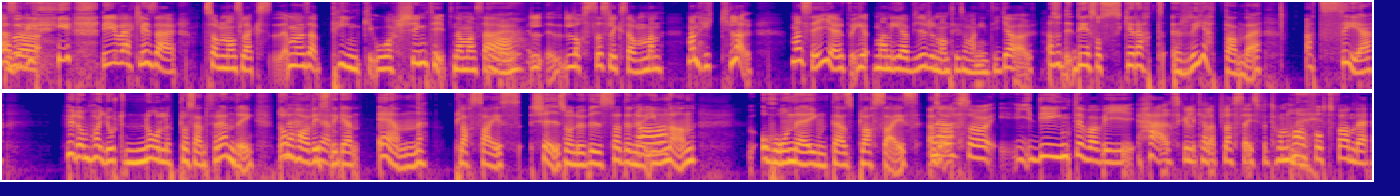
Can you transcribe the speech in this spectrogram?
Alltså, Alltså- det, är- det är verkligen så här, som någon slags men så här pinkwashing typ. När man så här, Ja. låtsas liksom, man, man hycklar. Man säger att e- man erbjuder någonting som man inte gör. Alltså det, det är så skrattretande att se hur de har gjort 0% förändring. De har Verkligen. visserligen en plus size tjej som du visade nu Ja. innan. Och hon är inte ens plus size. Alltså, Nej, alltså, det är inte vad vi här skulle kalla plus size för hon har Nej. fortfarande,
